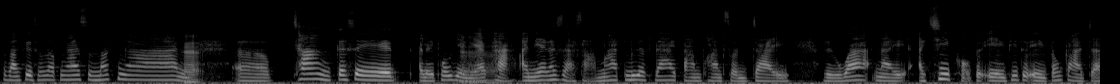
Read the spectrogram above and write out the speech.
ภาษาอังกฤษสำหรับงานสำนักงานฮะเอ่อช่างเกษตรอะไรพวกอย่างเงี้ยค่ะอ่าอันเนี้ยนักศึกษาสามารถเลือกได้ตามความสนใจ หรือว่าในอาชีพของตัวเองที่ตัวเองต้องการจะ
